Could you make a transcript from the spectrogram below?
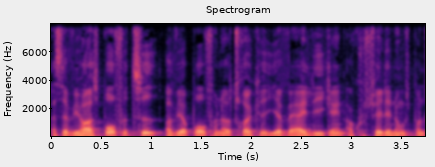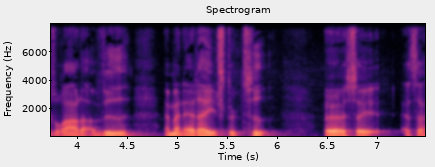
Altså, vi har også brug for tid, og vi har brug for noget tryghed i at være i ligaen og kunne sælge nogle sponsorater og vide, at man er der i et stykke tid. Øh, så altså,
